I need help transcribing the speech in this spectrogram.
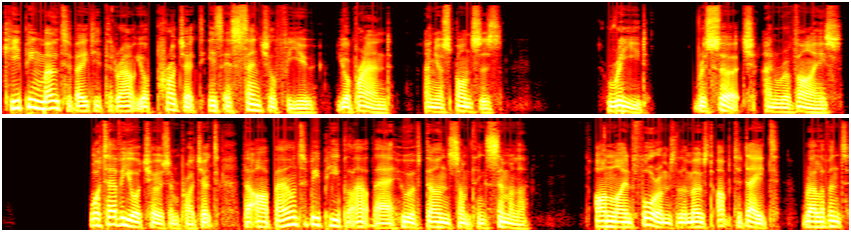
keeping motivated throughout your project is essential for you, your brand, and your sponsors. Read, research, and revise. Whatever your chosen project, there are bound to be people out there who have done something similar. Online forums are the most up to date, relevant,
